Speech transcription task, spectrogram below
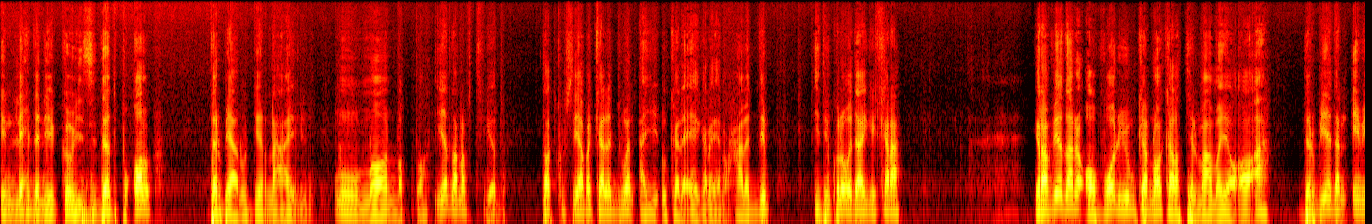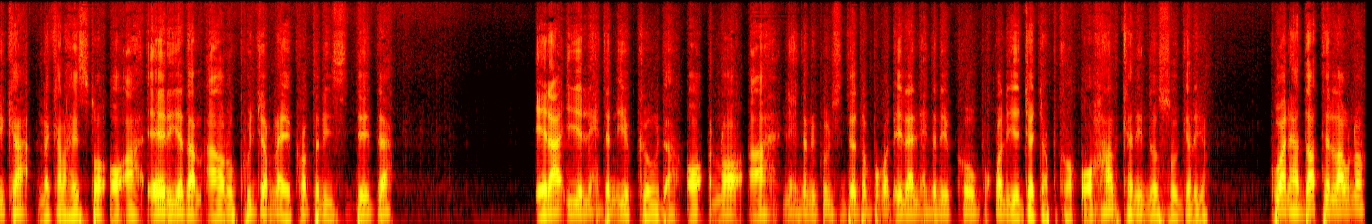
in lixdan iyo kow iyo sideed boqol derbi aanu diirnaa inuu noo noqdo. Iyada naftigeedu dadku siyaabo kala duwan ayay u kala eeganayaan waxaana dib idinkula wadaagi karaa grafyadan oo volumka noo kala tilmaamaya oo ah derbiyadan iminka na kala haysto oo ah eriyadan aanu ku jirna ee konton iyo sideeda ilaa iyo lixdan iyo kowda oo noo ah ilaa iyo jajabka oo halkani noo soo gelayo kuwaan haddaa tilaawno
